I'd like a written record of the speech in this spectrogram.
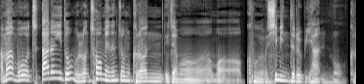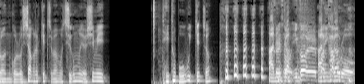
아마 뭐 저- 따릉이도 물론 처음에는 좀 그런 이제 뭐뭐 그 시민들을 위한 뭐 그런 걸로 시작을 했겠지만 뭐 지금은 열심히 데이터 모으고 있겠죠. 아닌가? 그래서 이걸? 바탕으로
